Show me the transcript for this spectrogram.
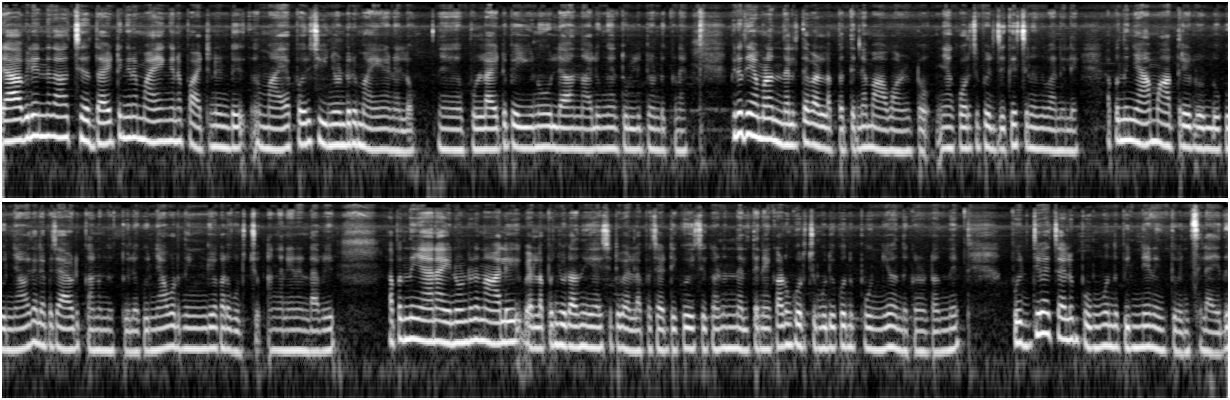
രാവിലെ തന്നെ ആ ചെറുതായിട്ട് ഇങ്ങനെ മഴ ഇങ്ങനെ പാറ്റുന്നുണ്ട് മഴ ഇപ്പോൾ ഒരു ചീഞ്ഞുകൊണ്ടൊരു മഴയാണല്ലോ. ഫുള്ളായിട്ട് പെയ്യണമില്ല. എന്നാലും ഇങ്ങനെ തുള്ളിട്ടുകൊണ്ടിരിക്കണേ പിന്നെ ഇത് നമ്മൾ ഇന്നലത്തെ വെള്ളപ്പത്തിന്റെ മാവാണ് കേട്ടോ ഞാൻ കുറച്ച് ഫ്രിഡ്ജിക്ക് വെച്ചിരുന്നു പറഞ്ഞില്ലേ? അപ്പോൾ ഇന്ന് ഞാൻ മാത്രമേ ഉള്ളൂ. കുഞ്ഞാവ് ചിലപ്പോൾ ചായ എടുക്കാനൊന്നും എത്തൂല. കുഞ്ഞാവ് ഇവിടെ നിന്നെങ്കിലും കട കുടിച്ചു. അങ്ങനെയാണ് ഉണ്ടാവൽ അപ്പം ഞാൻ അതിനോണ്ട് നാല് വെള്ളപ്പം ചൂടാന്ന് വിചാരിച്ചിട്ട് വെള്ളപ്പം ചട്ടിക്ക് വെച്ചിട്ടാണ് ഇന്നലത്തേനേക്കാളും കുറച്ചും കൂടി ഒക്കെ ഒന്ന് പൊങ്ങി വന്നിക്കണം കേട്ടോ ഒന്ന് ഫ്രിഡ്ജ് വെച്ചാലും പൊങ്ങുമെന്ന് പിന്നെയാണ് എനിക്ക് മനസ്സിലായത്.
